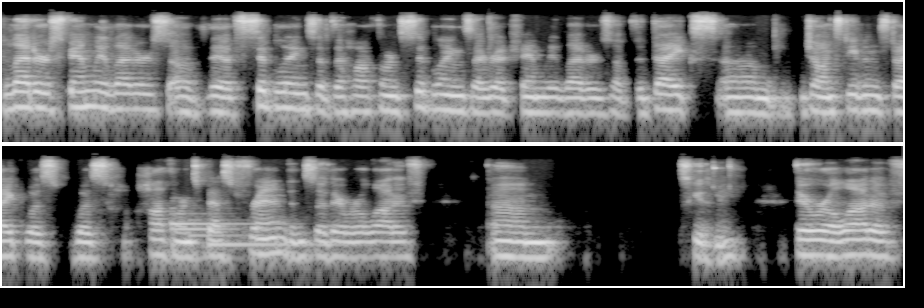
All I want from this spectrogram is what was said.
letters, family letters of the siblings of the Hawthorne siblings. I read family letters of the Dikes. Um, John Stevens Dike was was Hawthorne's best friend, and so there were a lot of, um, excuse me, there were a lot of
